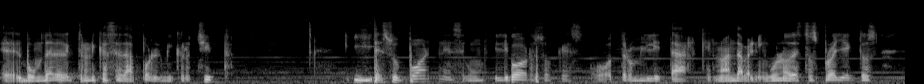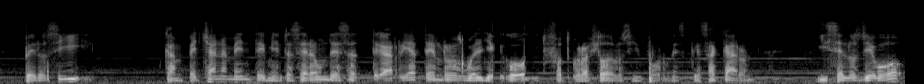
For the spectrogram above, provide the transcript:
el boom de la electrónica se da por el microchip. Y se supone, según Philip Corso, que es otro militar que no andaba en ninguno de estos proyectos, pero sí campechanamente, mientras era un desgarriate en Roswell, llegó y fotografió todos los informes que sacaron y se los llevó,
